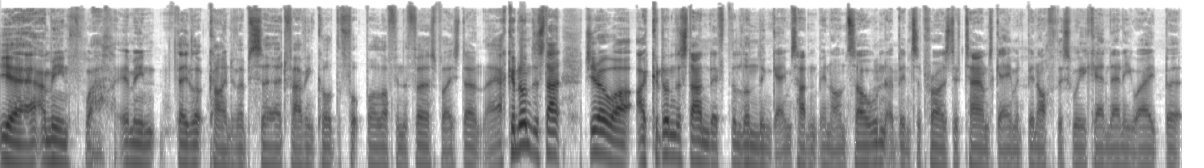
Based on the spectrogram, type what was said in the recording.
yeah, I mean, well, I mean, they look kind of absurd for having called the football off in the first place, don't they? I could understand. Do you know what? I could understand if the London games hadn't been on, so I wouldn't have been surprised if Town's game had been off this weekend anyway. But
